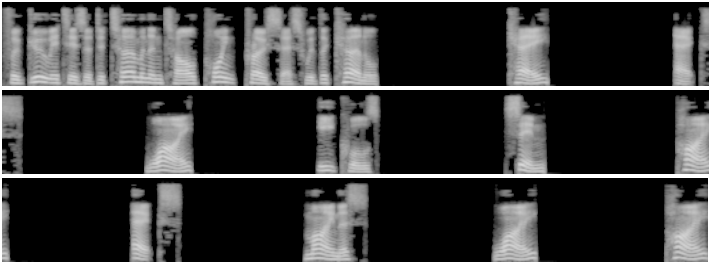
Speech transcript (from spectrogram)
for GU it is a determinantal point process with the kernel k x y equals sin pi x minus y pi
